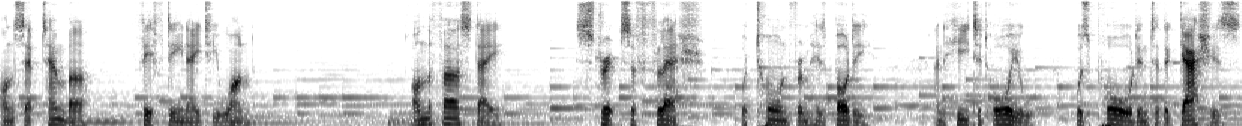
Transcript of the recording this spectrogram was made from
on September 1581. On the first day, strips of flesh were torn from his body and heated oil was poured into the gashes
